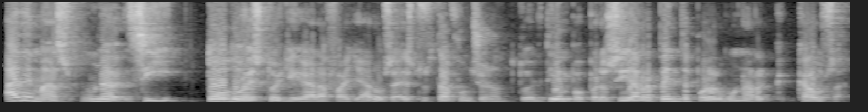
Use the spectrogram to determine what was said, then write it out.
Además, una, si todo esto llegara a fallar, o sea, esto está funcionando todo el tiempo, pero si de repente por alguna causa,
